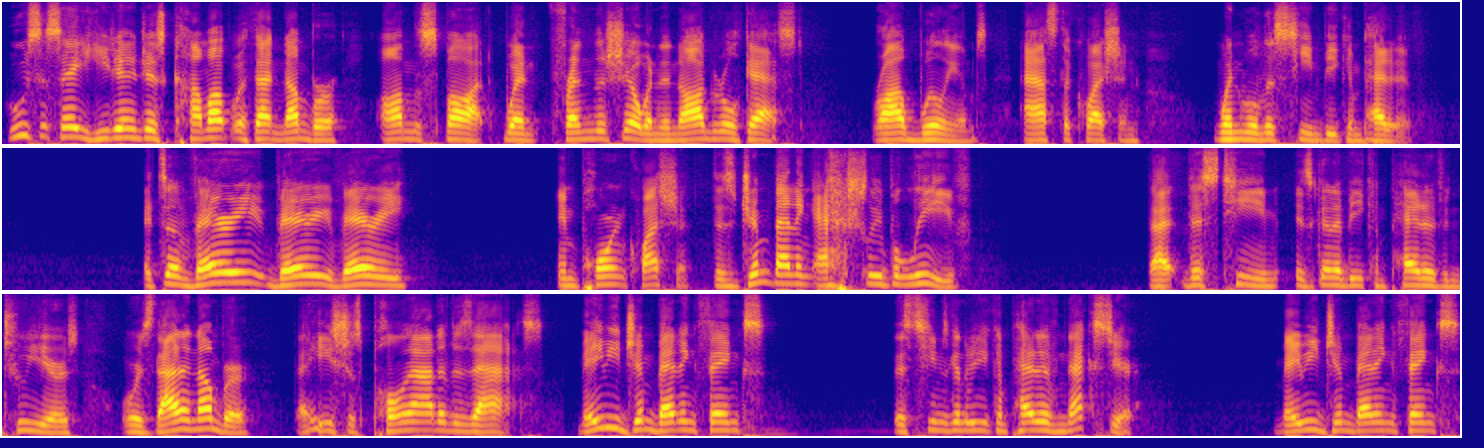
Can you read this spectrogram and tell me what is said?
Who's to say he didn't just come up with that number on the spot when friend of the show, an inaugural guest, Rob Williams, asked the question, when will this team be competitive? It's a very, very, very important question. Does Jim Benning actually believe that this team is going to be competitive in two years, or is that a number that he's just pulling out of his ass? Maybe Jim Benning thinks this team's going to be competitive next year. Maybe Jim Benning thinks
